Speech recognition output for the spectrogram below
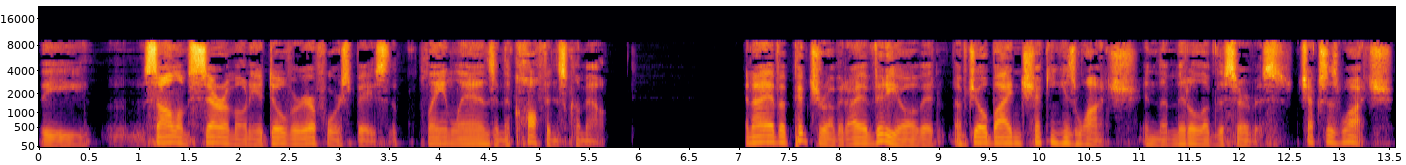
The solemn ceremony at Dover Air Force Base. The plane lands and the coffins come out. And I have a picture of it. I have video of it of Joe Biden checking his watch in the middle of the service. Checks his watch.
